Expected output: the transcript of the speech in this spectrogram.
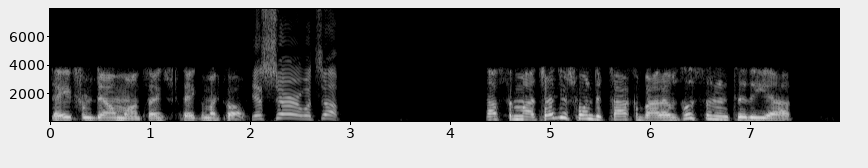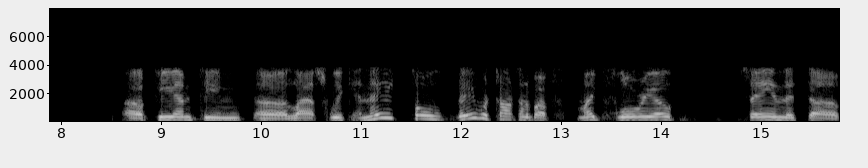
Dave from Delmont. Thanks for taking my call. Yes, sir. What's up? Not so much. I just wanted to talk about. I was listening to the uh, uh, PM team uh, last week, and they told they were talking about Mike Florio, saying that uh,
